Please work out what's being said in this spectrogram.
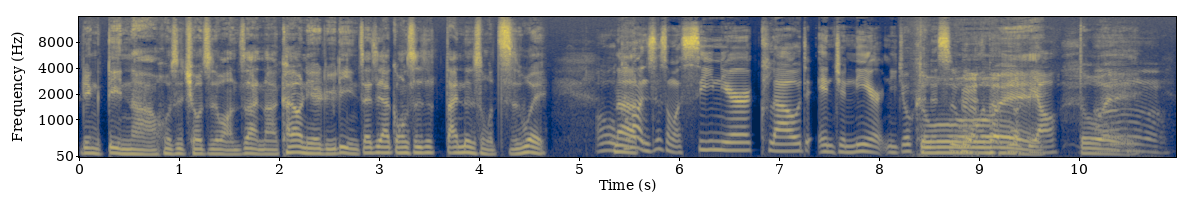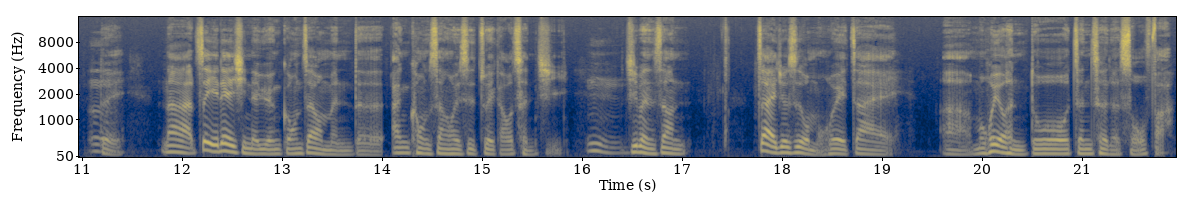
LinkedIn 啊，或是求职网站啊，看到你的履历，你在这家公司担任什么职位？哦，那看到你是什么 Senior Cloud Engineer，你就可能是我的目标。对，对。那这一类型的员工在我们的安控上会是最高层级。嗯，基本上。再就是我们会在啊、呃，我们会有很多侦测的手法，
